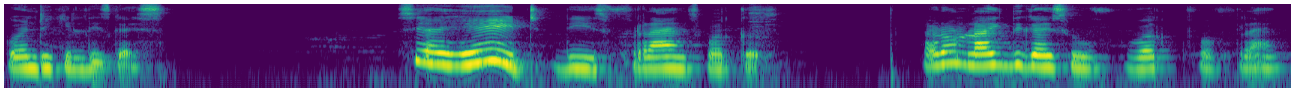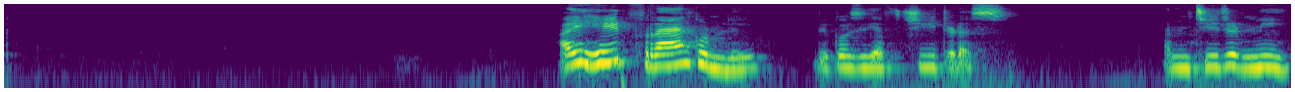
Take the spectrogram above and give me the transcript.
going to kill these guys. See, I hate these Frank's workers. I don't like the guys who work for Frank. I hate Frank only because he have cheated us. I mean, cheated me.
